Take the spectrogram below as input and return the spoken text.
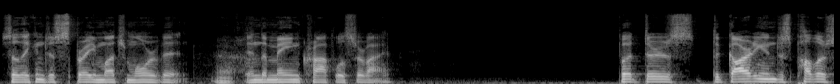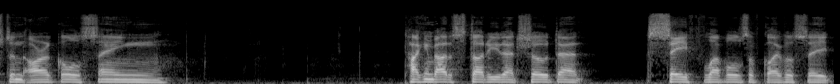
So they can just spray much more of it, and the main crop will survive. But there's the Guardian just published an article saying talking about a study that showed that safe levels of glyphosate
